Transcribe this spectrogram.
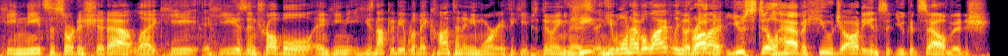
he needs to sort his shit out. Like he he is in trouble and he he's not going to be able to make content anymore if he keeps doing this, He- and he won't have a livelihood. brother, but- you still have a huge audience that you could salvage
